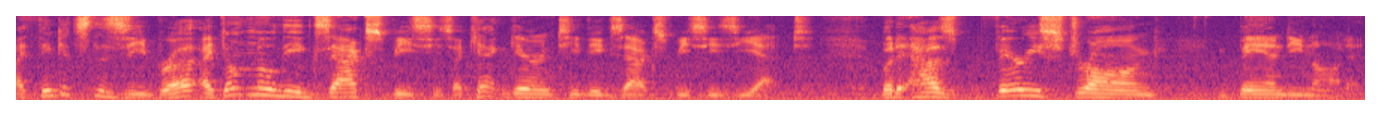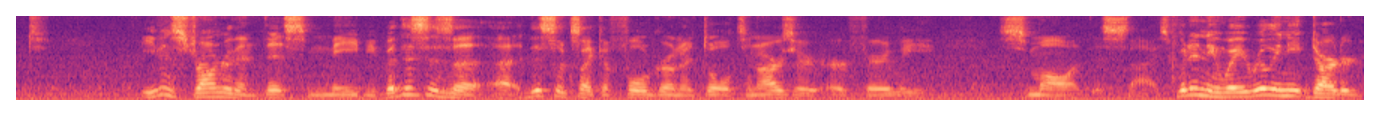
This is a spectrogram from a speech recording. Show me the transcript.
I think it's the zebra. I don't know the exact species. I can't guarantee the exact species yet. But it has very strong banding on it. Even stronger than this, maybe. But this is a, a this looks like a full-grown adult, and ours are, are fairly small at this size. But anyway, really neat darter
